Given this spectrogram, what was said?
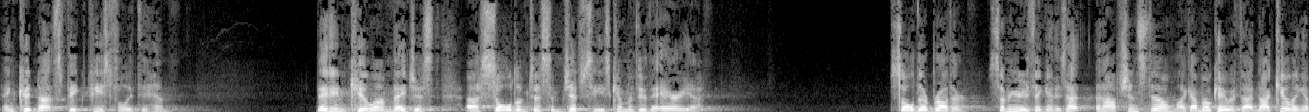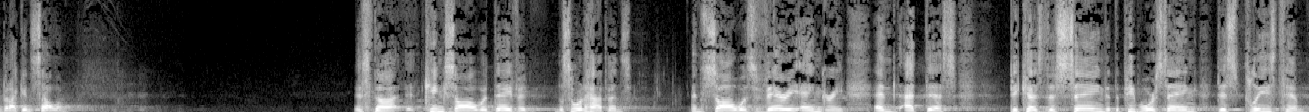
and could not speak peacefully to him. They didn't kill him, they just uh, sold him to some gypsies coming through the area. Sold their brother. Some of you are thinking, is that an option still? Like, I'm okay with that. Not killing him, but I can sell him. It's not King Saul with David. Listen what happens. And Saul was very angry and at this because the saying that the people were saying displeased him.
